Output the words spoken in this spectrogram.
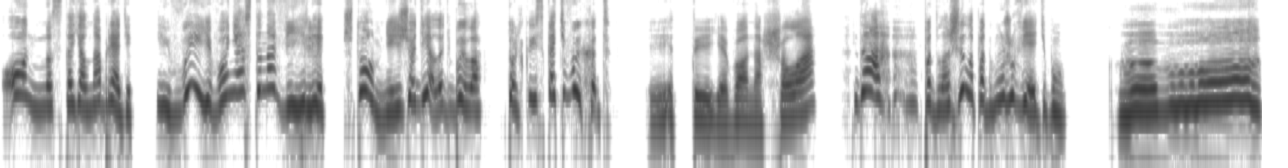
Он настоял на обряде, и вы его не остановили! Что мне еще делать было? Только искать выход!» «И ты его нашла?» «Да, подложила под мужу ведьму». «Кого?»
